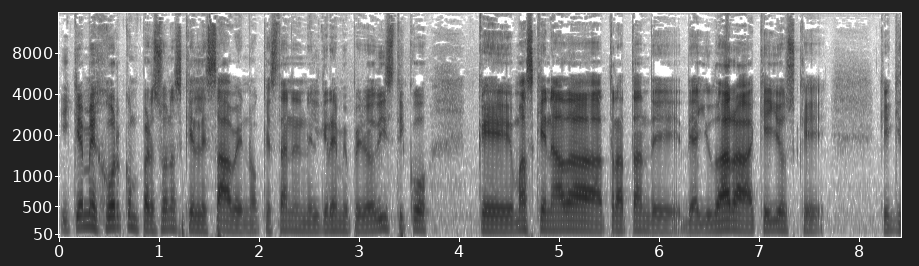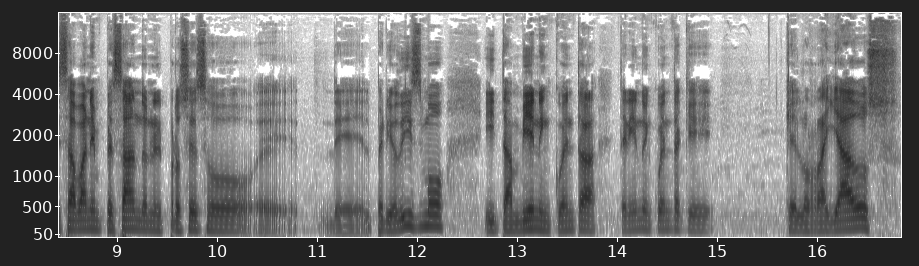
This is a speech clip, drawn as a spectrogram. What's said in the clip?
Y qué mejor con personas que le saben, ¿no? que están en el gremio periodístico, que más que nada tratan de, ayudar a aquellos que, que, quizá van empezando en el proceso eh, del periodismo y también en cuenta, teniendo en cuenta que, que los rayados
